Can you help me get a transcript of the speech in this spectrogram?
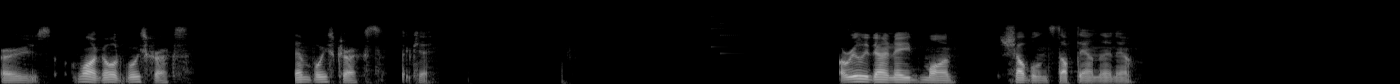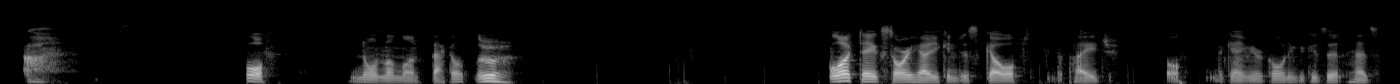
Rose. Oh my god, voice cracks. Them voice cracks. Okay. I really don't need my shovel and stuff down there now. Ah. Fourth. Norton Online backup. Ugh. I like Dxtory how you can just go off the page of the game you're recording because it has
